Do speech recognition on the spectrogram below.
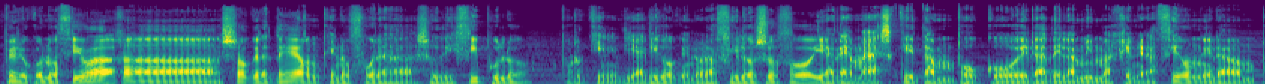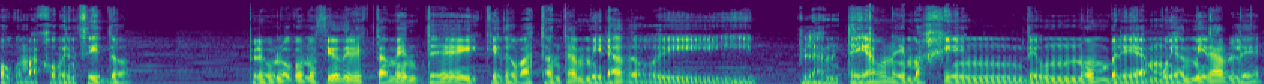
pero conoció a, Sócrates, aunque no fuera su discípulo, porque ya digo que no era filósofo y además que tampoco era de la misma generación, era un poco más jovencito pero lo conoció directamente y quedó bastante admirado y plantea una imagen de un hombre muy admirable,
